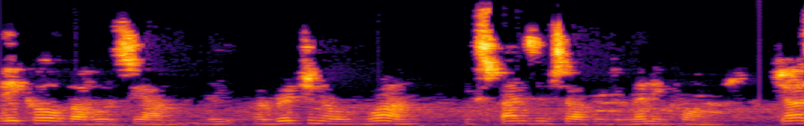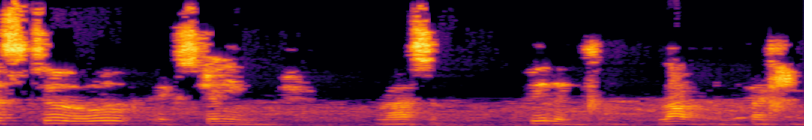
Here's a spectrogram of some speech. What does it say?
Eko Bahusyam, the original one, expands himself into many forms, just to exchange rasa, feelings of love and affection.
